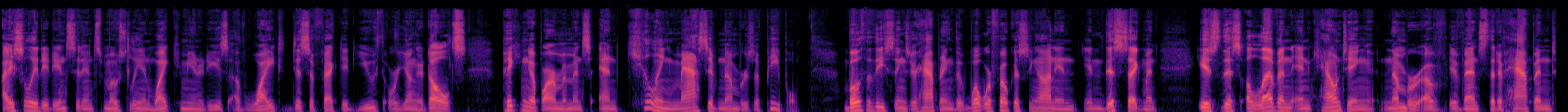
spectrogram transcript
isolated incidents, mostly in white communities, of white disaffected youth or young adults picking up armaments and killing massive numbers of people both of these things are happening. That what we're focusing on in in this segment is this 11 and counting number of events that have happened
